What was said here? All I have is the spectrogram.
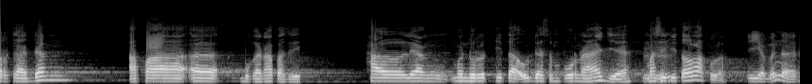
terkadang apa eh, bukan apa sih hal yang menurut kita udah sempurna aja masih Mm-mm. ditolak loh Iya benar.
